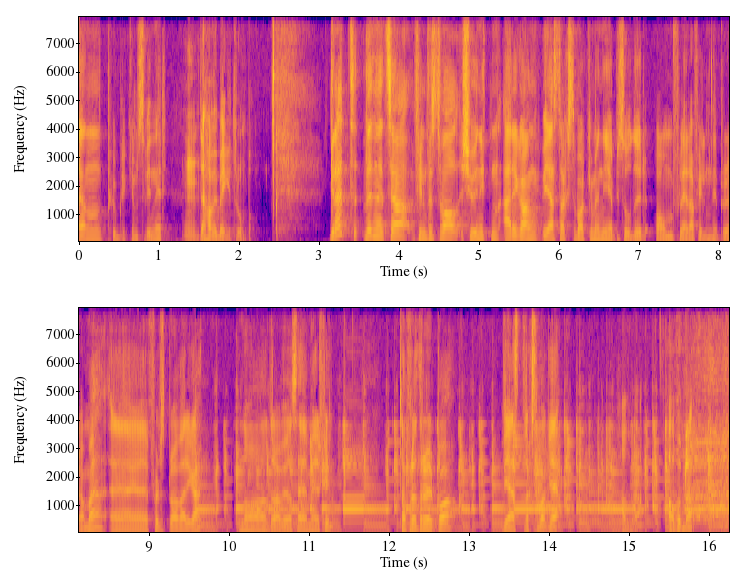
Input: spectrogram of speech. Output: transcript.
en publikumsvinner. Det har vi begge troen på. Greit. Venezia filmfestival 2019 er i gang. Vi er straks tilbake med nye episoder om flere av filmene i programmet. Eh, føles bra å være i gang. Nå drar vi og ser mer film. Takk for at dere hører på. Vi er straks tilbake. Ha det bra. Ha det bra.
